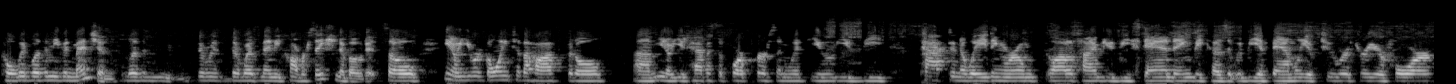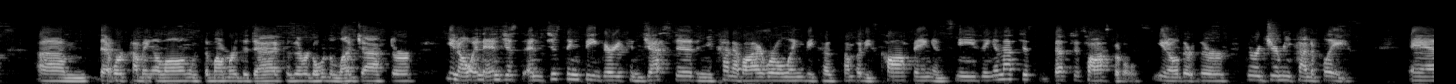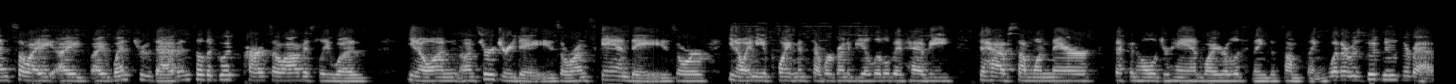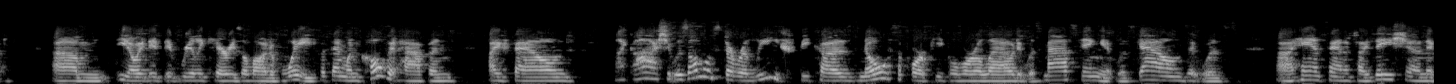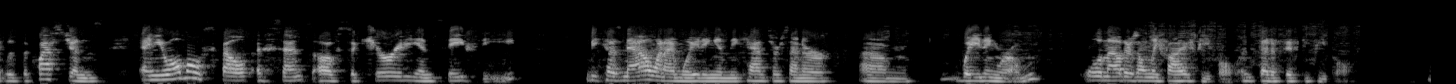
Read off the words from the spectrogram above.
COVID wasn't even mentioned. wasn't there was there wasn't any conversation about it. So you know, you were going to the hospital. Um, you know, you'd have a support person with you. You'd be packed in a waiting room. A lot of times, you'd be standing because it would be a family of two or three or four um, that were coming along with the mom or the dad because they were going to lunch after, you know, and, and just and just things being very congested and you kind of eye rolling because somebody's coughing and sneezing and that's just that's just hospitals, you know, they're they're they're a germy kind of place. And so I, I, I went through that. And so the good part, so obviously, was you know, on, on surgery days or on scan days or, you know, any appointments that were going to be a little bit heavy to have someone there that can hold your hand while you're listening to something, whether it was good news or bad um, you know, it, it really carries a lot of weight. But then when COVID happened, I found, my gosh, it was almost a relief because no support people were allowed. It was masking, it was gowns, it was uh, hand sanitization, it was the questions. And you almost felt a sense of security and safety because now when I'm waiting in the cancer center um, waiting room, well, now there's only five people instead of 50 people.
